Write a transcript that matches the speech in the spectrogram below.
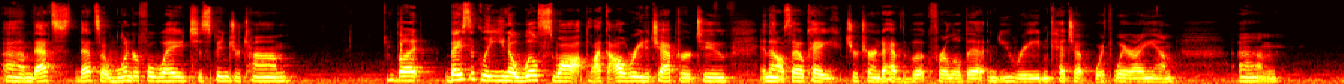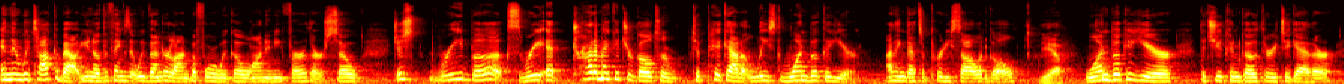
Um, that's that's a wonderful way to spend your time. But basically you know we'll swap like i'll read a chapter or two and then i'll say okay it's your turn to have the book for a little bit and you read and catch up with where i am. Um, and then we talk about you know the things that we've underlined before we go on any further so just read books read uh, try to make it your goal to, to pick out at least one book a year i think that's a pretty solid goal Yeah. one book a year that you can go through together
